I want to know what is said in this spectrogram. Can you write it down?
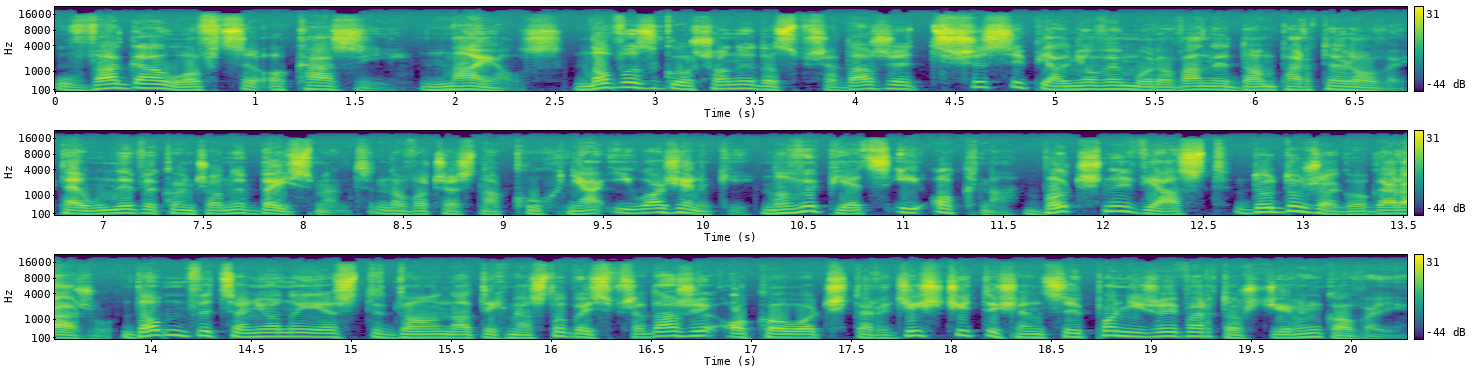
Uwaga łowcy okazji. Niles. Nowo zgłoszony do sprzedaży trzysypialniowy murowany dom parterowy, pełny wykończony basement, nowoczesna kuchnia i łazienki, nowy piec i okna, boczny wjazd do dużego garażu. Dom wyceniony jest do natychmiastowej sprzedaży około 40 tysięcy poniżej wartości rynkowej.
